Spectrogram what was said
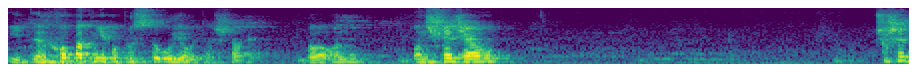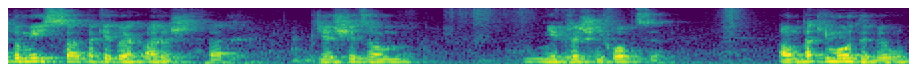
i ten chłopak mnie po prostu ujął też, tak? Bo on, on siedział, przyszedł do miejsca takiego jak areszt, tak? Gdzie siedzą niegrzeczni chłopcy. A on taki młody był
